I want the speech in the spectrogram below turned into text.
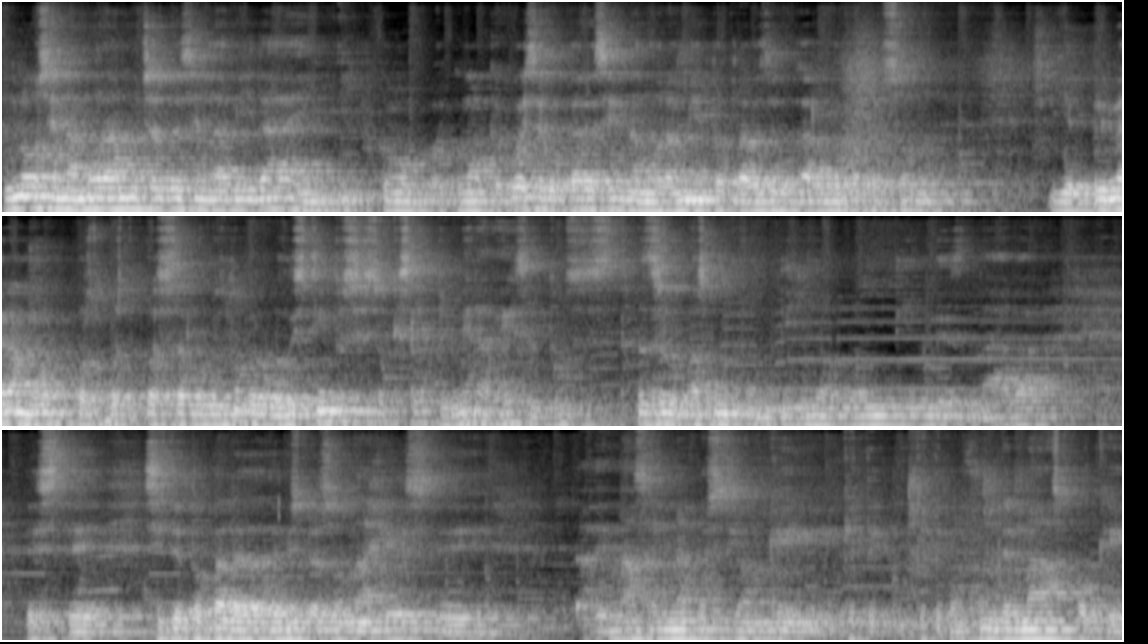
uno se enamora muchas veces en la vida y, como, como, que puedes evocar ese enamoramiento a través de evocar a otra persona. Y el primer amor, por supuesto, puede ser lo mismo, pero lo distinto es eso, que es la primera vez, entonces estás lo más confundido, no entiendes nada. Este, si te toca la edad de mis personajes, eh, además hay una cuestión que, que, te, confunde más porque,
